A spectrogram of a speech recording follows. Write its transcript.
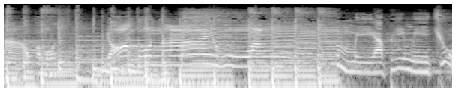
หนาวก็มนยอมทน ยพี่มีชู้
